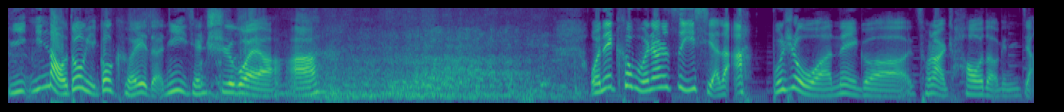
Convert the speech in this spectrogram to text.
你你脑洞也够可以的，你以前吃过呀？啊？我那科普文章是自己写的啊，不是我那个从哪抄的。我跟你讲，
